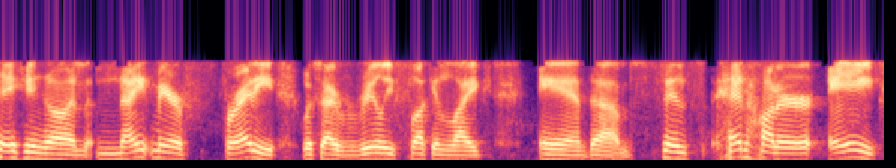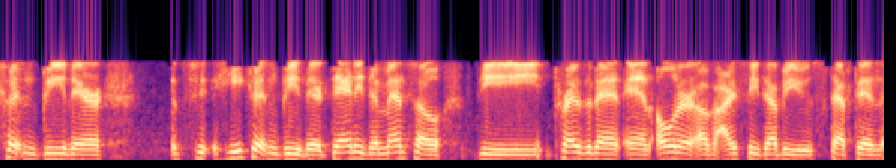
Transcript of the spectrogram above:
taking on Nightmare Freddy, which I really fucking like. And um, since Headhunter A couldn't be there, he couldn't be there. Danny Demanto, the president and owner of ICW, stepped in,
